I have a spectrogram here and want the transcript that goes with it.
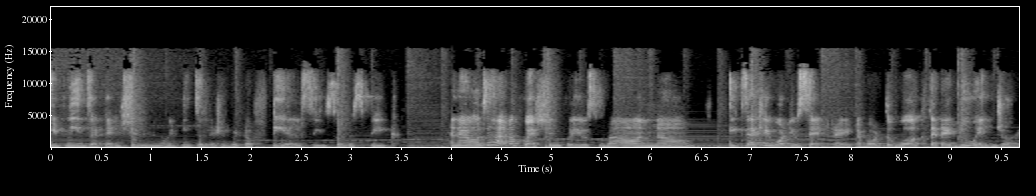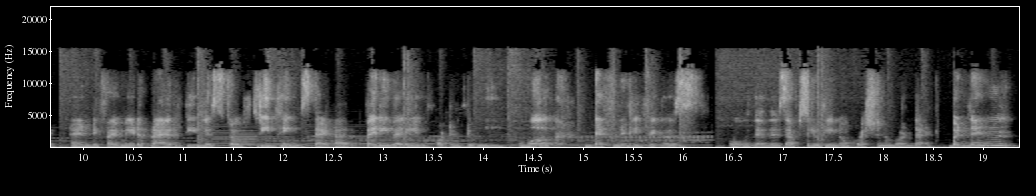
it needs attention, you know, it needs a little bit of TLC, so to speak. And I also have a question for you, Subha, on uh, exactly what you said, right? About the work that I do enjoy. And if I made a priority list of three things that are very, very important to me, work definitely figures over there. There's absolutely no question about that. But then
